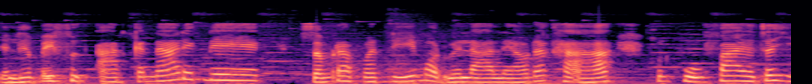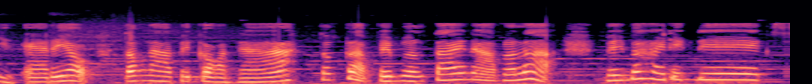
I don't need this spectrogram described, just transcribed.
อย่าลืมไปฝึกอ่านกันนะเด็กๆสำหรับวันนี้หมดเวลาแล้วนะคะ คุณครูฝ้ายและเจ้าหญิงแอเรียลต้องลาไปก่อนนะ ต้องกลับไปเมืองใต้น้ำแล้วล่ะ บ๊ายบายเด็กๆ ส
